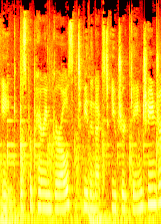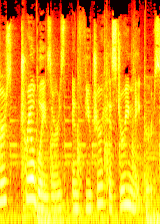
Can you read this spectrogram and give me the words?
Inc. is preparing girls to be the next future game changers, trailblazers, and future history makers.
